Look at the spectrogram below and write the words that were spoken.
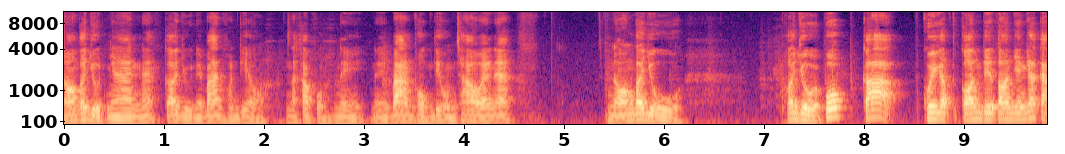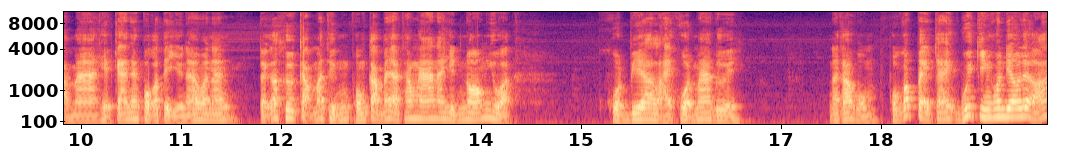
น้องก็หยุดงานนะก็อยู่ในบ้านคนเดียวนะครับ ผมในในบ้านผมที่ผมเช่าไว้นะ น้องก็อยู่ พออยู่ปุ๊บก็ คุยกับก่อนตอนเย็นก็กลับมาเหตุการณ์ยังปกติอยู่นะวันนั้น แต่ก็คือกลับมาถึงผมกลับมาจากทำงานนะเห็นน้องอยู่อะขวดเบียร์หลายขวดมากเลยนะครับผมผมก็แปลกใจอุ้ยกินคนเดียวเลยเหรอ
